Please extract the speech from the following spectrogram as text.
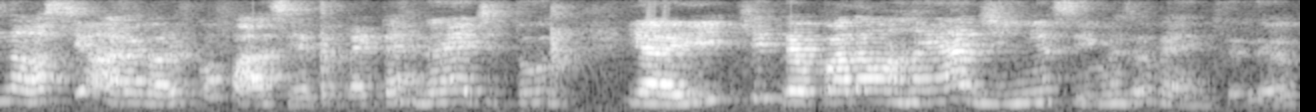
nossa senhora, agora ficou fácil. Entra na internet e tudo. E aí que deu pra dar uma arranhadinha assim, mais ou menos, entendeu?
